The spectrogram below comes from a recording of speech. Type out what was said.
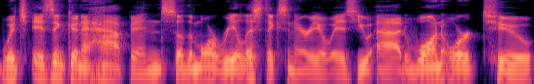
Which isn't going to happen. So the more realistic scenario is you add one or two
